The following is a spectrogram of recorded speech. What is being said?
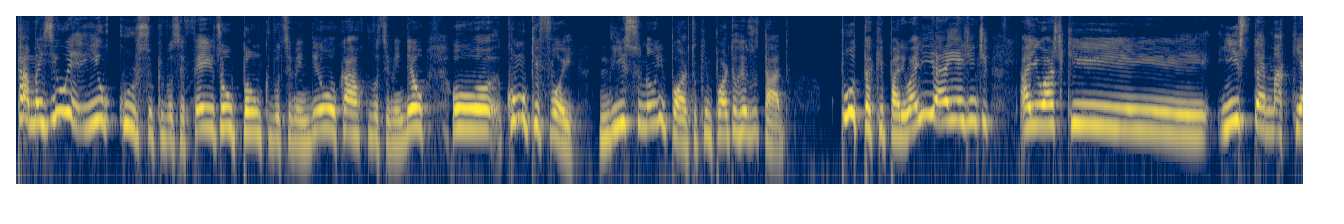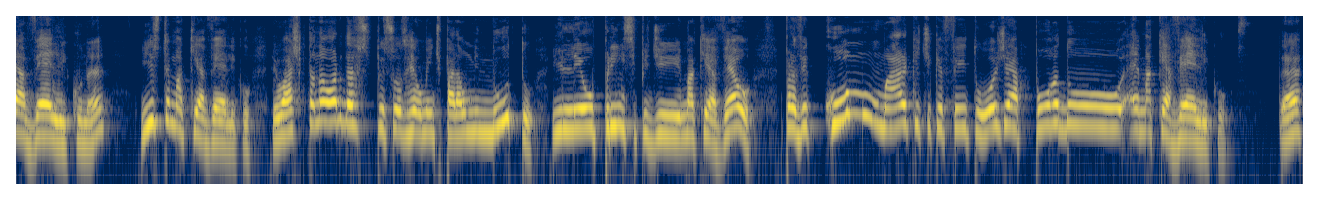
Tá, mas e o, e o curso que você fez, ou o pão que você vendeu, ou o carro que você vendeu, ou como que foi? Isso não importa, o que importa é o resultado. Puta que pariu. Aí, aí a gente. Aí eu acho que isto é maquiavélico, né? Isto é maquiavélico. Eu acho que tá na hora das pessoas realmente parar um minuto e ler o Príncipe de Maquiavel para ver como o marketing que é feito hoje é a porra do. é maquiavélico. Né?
